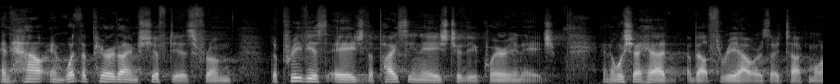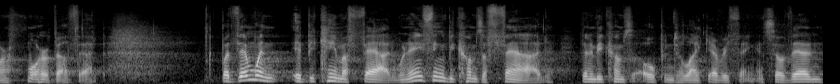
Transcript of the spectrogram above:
and how and what the paradigm shift is from the previous age, the Piscean age, to the Aquarian age. And I wish I had about three hours. I'd talk more more about that. But then when it became a fad, when anything becomes a fad, then it becomes open to like everything. And so then,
